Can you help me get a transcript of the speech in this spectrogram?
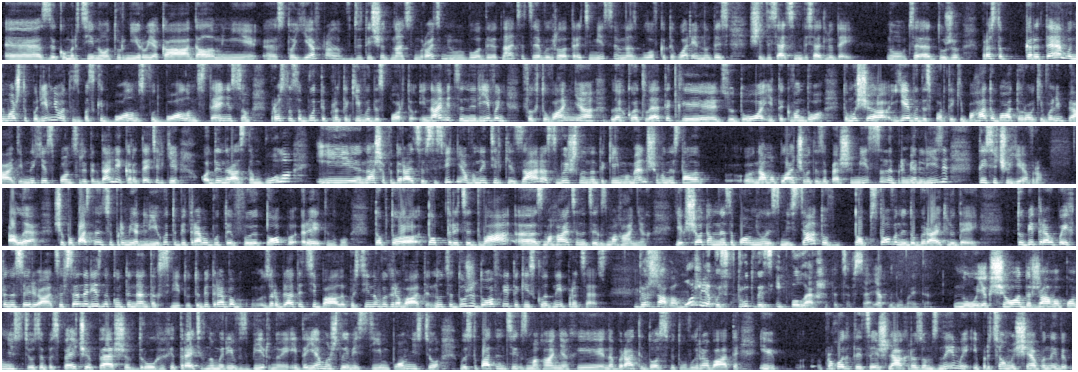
е, з комерційного турніру, яка дала мені е, 100 євро в 2011 році, мені було 19, це я виграла третє місце. У нас було в категорії ну, десь 60-70 людей. Ну, це дуже просто карате ви не можете порівнювати з баскетболом, з футболом, з тенісом. Просто забудьте про такі види спорту. І навіть це не рівень фехтування, легкої атлетики, дзюдо і теквандо. Тому що є види спорту, які багато-багато років в Олімпіаді, в них є спонсори і так далі. І карате тільки один раз там було. І наша федерація всесвітня, вони тільки зараз вийшли на такий момент, що вони стали е, нам оплачувати за перше місце на прем'єр-лізі тисячу євро. Але щоб попасти на цю прем'єр-лігу, тобі треба бути в топ рейтингу. Тобто топ 32 е, змагаються на цих змаганнях. Якщо там не заповнились місця, то в топ 100 вони добирають людей. Тобі треба поїхати на серію А. Це все на різних континентах світу. Тобі треба заробляти ці бали, постійно вигравати. Ну це дуже довгий такий складний процес. Держава може якось втрутитись і полегшити це все, як ви думаєте? Ну, якщо держава повністю забезпечує перших, других і третіх номерів збірної і дає можливість їм повністю виступати на цих змаганнях і набирати досвіду, вигравати і проходити цей шлях разом з ними, і при цьому ще вони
